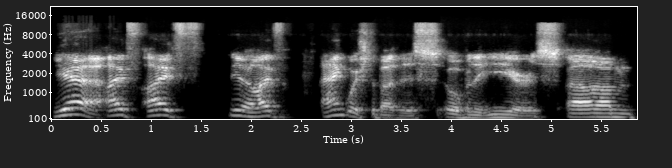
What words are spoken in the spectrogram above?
Yeah, I've, I've, you know, I've anguished about this over the years. Um,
